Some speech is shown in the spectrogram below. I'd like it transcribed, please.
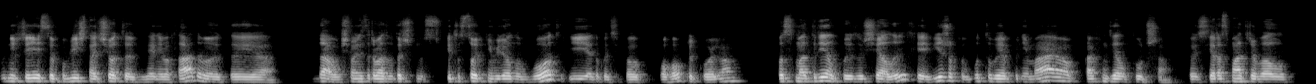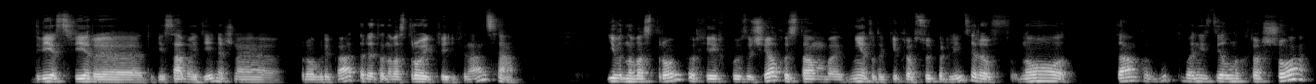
У них же есть публичные отчеты, где они выкладывают, и да, в общем, они зарабатывают точно какие-то сотни миллионов в год, и я такой, типа, ого, прикольно посмотрел, поизучал их, я вижу, как будто бы я понимаю, как им делать лучше. То есть я рассматривал две сферы, такие самые денежные, про агрегатор. Это новостройки и финансы. И в новостройках я их поизучал, хоть там нету таких прям супер лидеров, но там как будто бы они сделаны хорошо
